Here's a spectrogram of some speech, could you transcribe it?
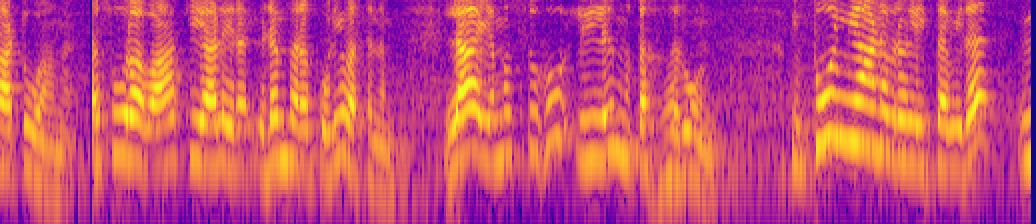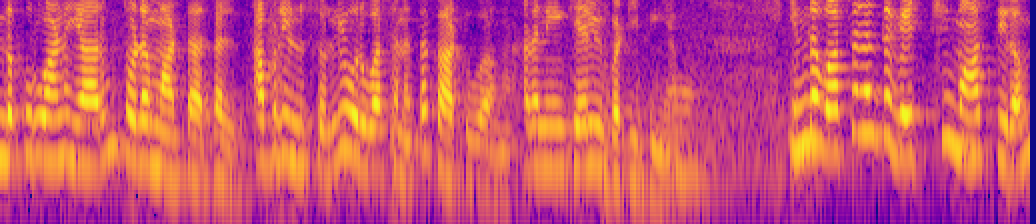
காட்டுவாங்க. சூரா வாக்கியால் இடம்பெறக்கூடிய வசனம். லா எமசுகு இல்லல் முத்தஹரூன். தூய்மையானவர்களை தவிர இந்த குருவானை யாரும் தொட மாட்டார்கள் அப்படின்னு சொல்லி ஒரு வசனத்தை காட்டுவாங்க. அதை நீங்க கேள்விப்பட்டிருப்பீங்க. இந்த வசனத்தை வச்சு மாத்திரம்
